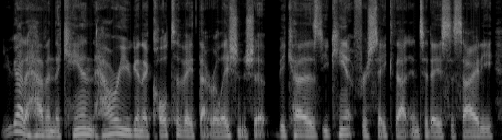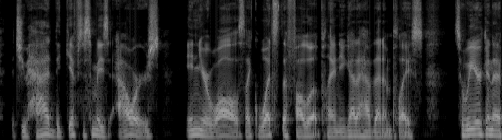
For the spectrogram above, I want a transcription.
you got to have in the can how are you going to cultivate that relationship? Because you can't forsake that in today's society that you had the gift of somebody's hours in your walls. Like what's the follow-up plan? You got to have that in place. So we are going to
